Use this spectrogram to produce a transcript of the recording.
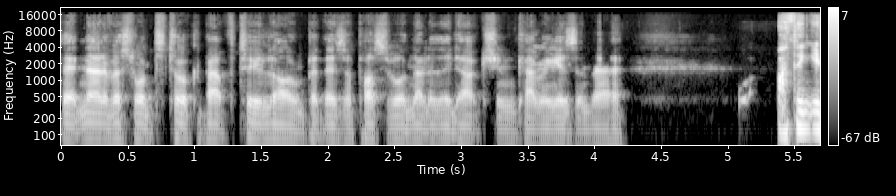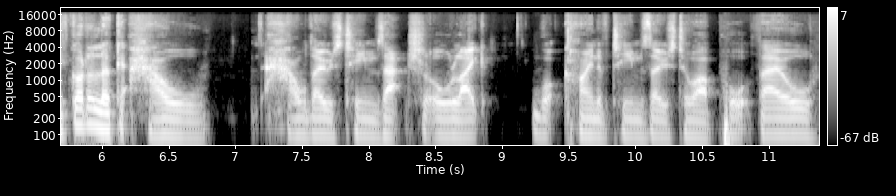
that none of us want to talk about for too long, but there's a possible another deduction coming, isn't there? I think you've got to look at how how those teams actually, or like what kind of teams those two are. Port Vale,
